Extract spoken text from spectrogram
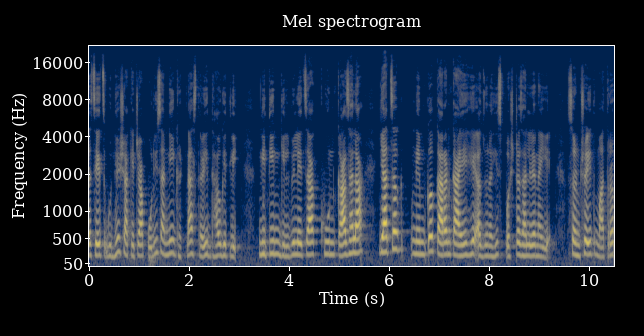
तसेच गुन्हे शाखेच्या पोलिसांनी घटनास्थळी धाव घेतली. नितीन गिलबिलेचा खून का झाला? याचं नेमकं कारण काय आहे हे अजूनही स्पष्ट झालेलं नाहीये. संशयित मात्र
